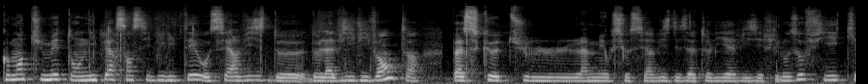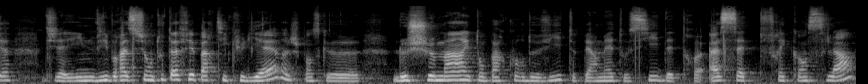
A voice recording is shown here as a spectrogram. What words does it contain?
comment tu mets ton hypersensibilité au service de, de, la vie vivante, parce que tu la mets aussi au service des ateliers à visée philosophique. Tu as une vibration tout à fait particulière. Je pense que le chemin et ton parcours de vie te permettent aussi d'être à cette fréquence-là.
